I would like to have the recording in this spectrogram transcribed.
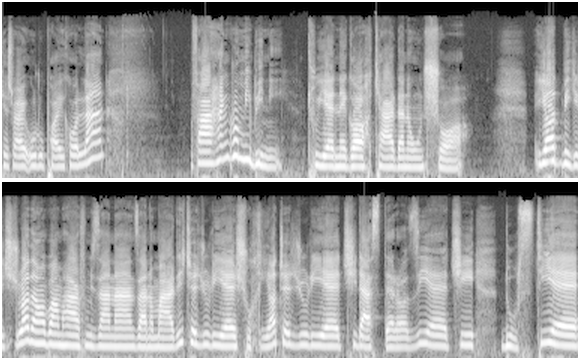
کشورهای اروپایی کلا فرهنگ رو می‌بینی توی نگاه کردن اون شوا یاد می‌گیری چجور آدم با هم حرف می‌زنن زن و مردی چجوریه شوخیات چجوریه چی دست درازیه چی دوستیه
